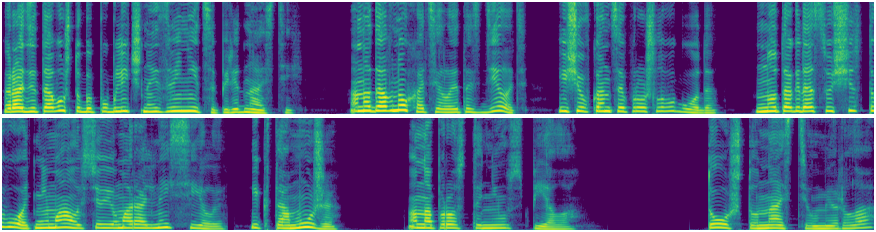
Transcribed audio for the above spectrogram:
ради того, чтобы публично извиниться перед Настей. Она давно хотела это сделать, еще в конце прошлого года, но тогда существо отнимало все ее моральные силы, и к тому же она просто не успела. То, что Настя умерла,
